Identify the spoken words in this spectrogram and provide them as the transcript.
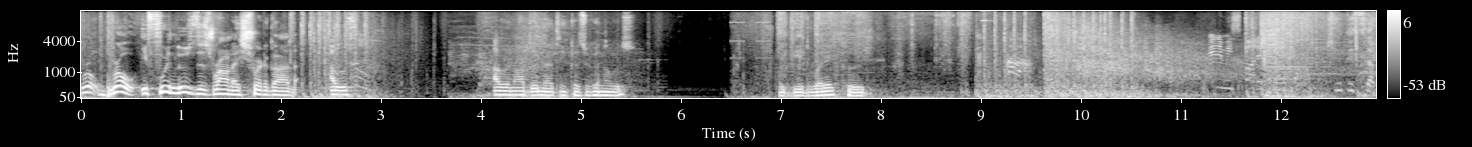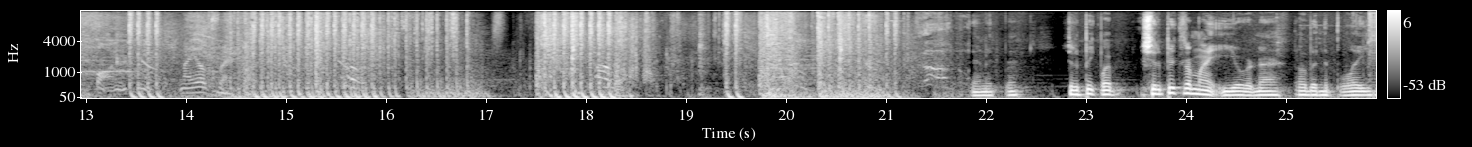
Bro, bro, if we lose this round, I swear to God, I will, I will not do nothing because we're gonna lose. We did what it could. Enemy spotted. You disappoint me, my old friend. Damn it, bro. Should have picked my, should have picked up my E over there. That would have been the play.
